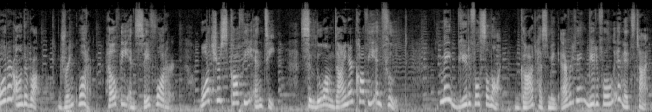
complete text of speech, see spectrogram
Water on the rock. Drink water. Healthy and safe water. Watchers Coffee and Tea. Siluam Diner Coffee and Food. Made Beautiful Salon. God has made everything beautiful in its time.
